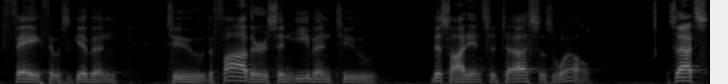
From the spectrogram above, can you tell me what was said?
faith that was given to the fathers and even to this audience and to us as well. So that's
